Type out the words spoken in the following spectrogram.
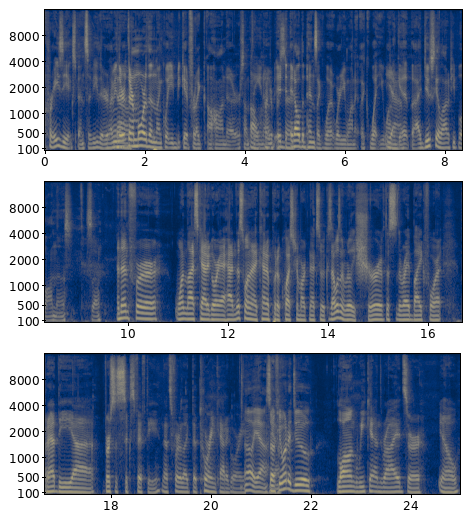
crazy expensive either. I mean, they're they're more than like what you'd get for like a Honda or something. Oh, you know, it, it all depends like what where you want it, like what you want to Yeah. get. But I do see a lot of people on those. So And then for one last category I had, and this one I kind of put a question mark next to it because I wasn't really sure if this is the right bike for it. But I had the uh, Versys 650. That's for like the touring category. oh yeah. so yeah. if you want to do long weekend rides or you know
